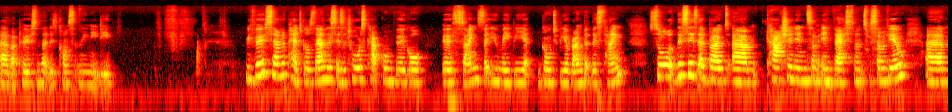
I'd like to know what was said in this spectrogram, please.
um, a person that is constantly needy. Reverse Seven of Pentacles then, this is a Taurus, Capricorn, Virgo, Earth signs that you may be going to be around at this time. So this is about um, cashing in some investments for some of you. Um,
